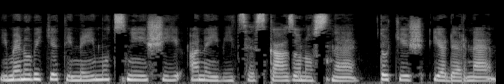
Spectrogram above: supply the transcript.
jmenovitě ty nejmocnější a nejvíce skázonosné, totiž jaderné.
